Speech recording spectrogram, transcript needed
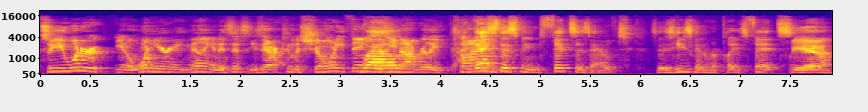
So you wonder, you know, one year, eight million. Is this is he actually going to show anything? Well, was he not really trying? I guess this means Fitz is out, so he's going to replace Fitz. Yeah.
